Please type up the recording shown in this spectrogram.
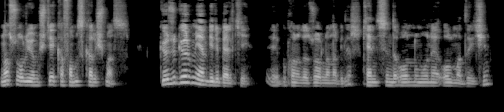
Nasıl oluyormuş diye kafamız karışmaz. Gözü görmeyen biri belki e, bu konuda zorlanabilir. Kendisinde o numune olmadığı için.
